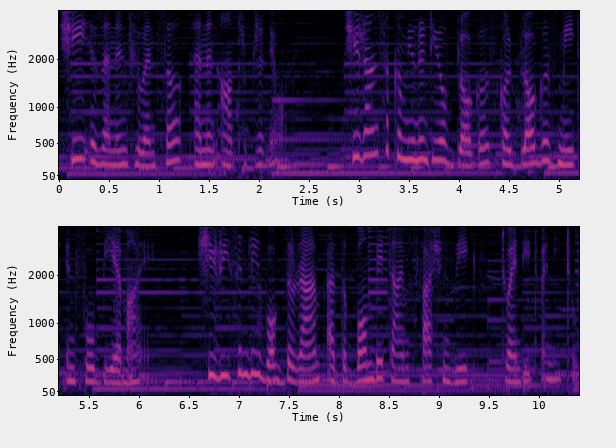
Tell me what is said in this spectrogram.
she is an influencer and an entrepreneur. She runs a community of bloggers called Bloggers Meet Info BMI. She recently walked the ramp at the Bombay Times Fashion Week 2022.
